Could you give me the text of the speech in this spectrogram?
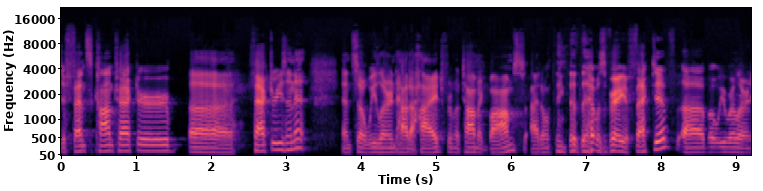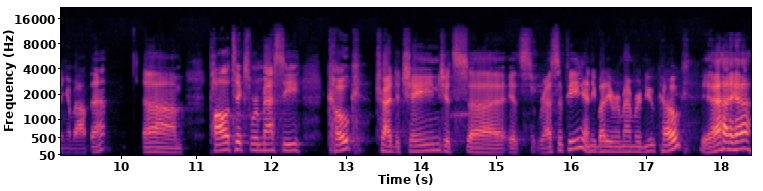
defense contractor uh, factories in it. And so we learned how to hide from atomic bombs. I don't think that that was very effective, uh, but we were learning about that. Um, politics were messy. Coke tried to change its uh, its recipe. Anybody remember New Coke? Yeah, yeah.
